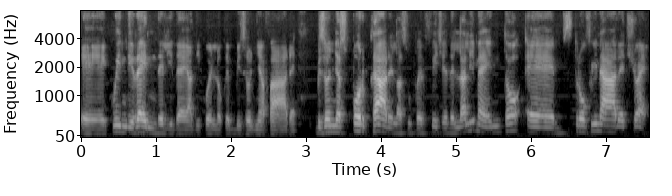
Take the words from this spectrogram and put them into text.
E quindi rende l'idea di quello che bisogna fare. Bisogna sporcare la superficie dell'alimento e strofinare, cioè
